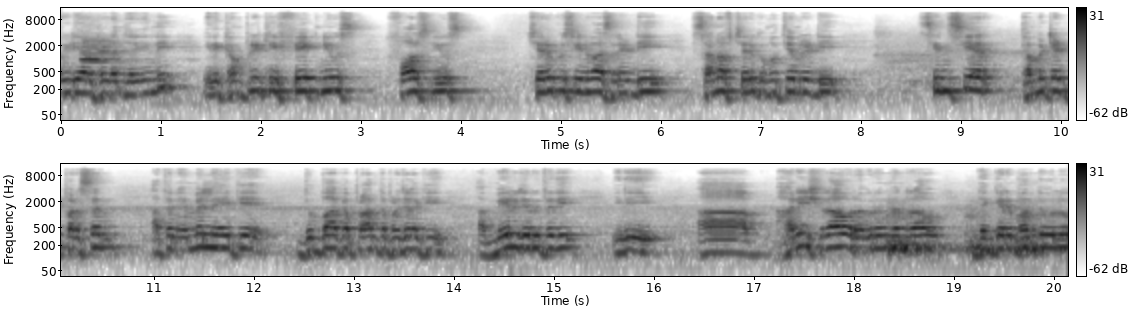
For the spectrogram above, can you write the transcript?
మీడియాలో పెట్టడం జరిగింది. ఇది completely fake news false news. Cheruku Srinivas Reddy son of Cheruku Muthyam Reddy sincere committed person అతను ఎమ్మెల్యే అయితే దుబ్బాక ప్రాంత ప్రజలకి మేలు జరుగుతుంది. ఇది హరీష్ రావు రఘునందన్ రావు దగ్గరి బంధువులు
